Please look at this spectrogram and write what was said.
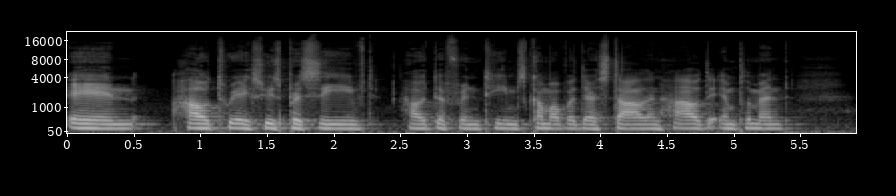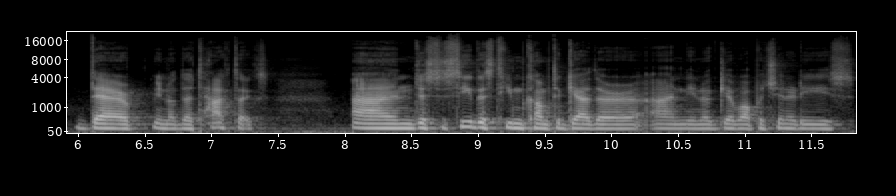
In how 3x3 is perceived, how different teams come up with their style and how they implement their, you know, their tactics. And just to see this team come together and, you know, give opportunities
